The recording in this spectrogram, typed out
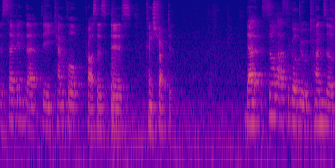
the second that the chemical process is constructed. That still has to go through tons of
